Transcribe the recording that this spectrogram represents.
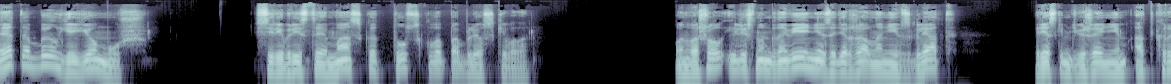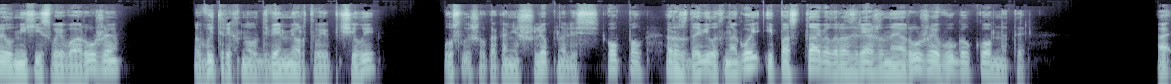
Это был ее муж. Серебристая маска тускло поблескивала. Он вошел и лишь на мгновение задержал на ней взгляд, резким движением открыл мехи своего оружия, вытряхнул две мертвые пчелы, услышал, как они шлепнулись об пол, раздавил их ногой и поставил разряженное оружие в угол комнаты. А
